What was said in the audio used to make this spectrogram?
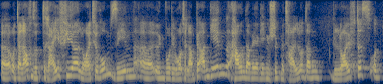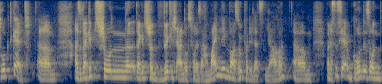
Äh, und da laufen so drei, vier Leute rum, sehen äh, irgendwo die rote Lampe angehen, hauen da mehr gegen ein Stück Metall und dann läuft es und druckt Geld. Ähm, also da gibt's schon, da gibt's schon wirklich eindrucksvolle Sachen. Mein Leben war super die letzten Jahre, ähm, weil das ist ja im Grunde so ein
